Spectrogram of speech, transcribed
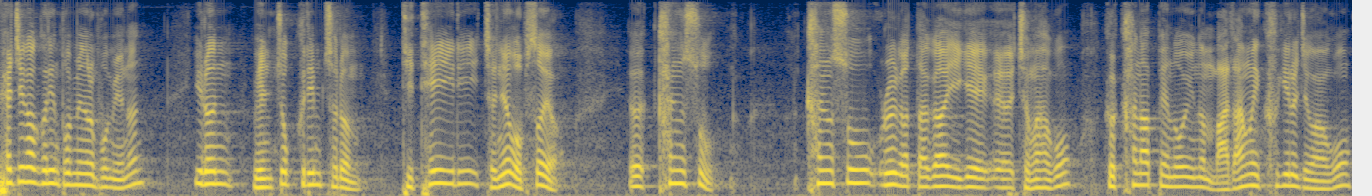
회제가 그린 도면을 보면은 이런 왼쪽 그림처럼 디테일이 전혀 없어요. 어, 칸수, 칸수를 갖다가 이게 어, 정하고 그 칸 앞에 놓이는 마당의 크기를 정하고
